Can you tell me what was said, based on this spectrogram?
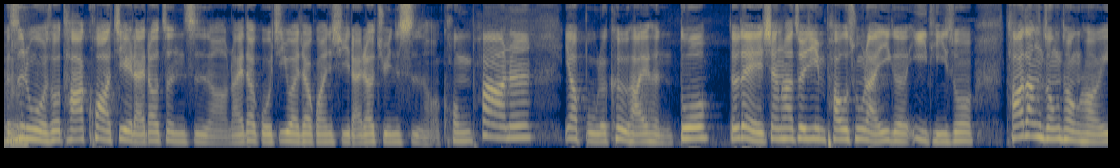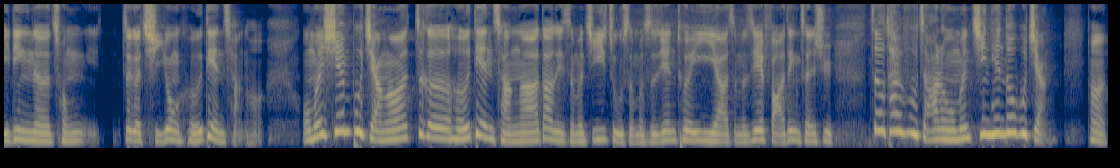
可是如果说他跨界来到政治啊，来到国际外交关系，来到军事哦，恐怕呢要补的课还很多，对不对？像他最近抛出来一个议题说，他当总统哈，一定呢从。这个启用核电厂哈，我们先不讲哦，这个核电厂啊，到底什么机组、什么时间退役啊，什么这些法定程序，这个太复杂了，我们今天都不讲哈。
